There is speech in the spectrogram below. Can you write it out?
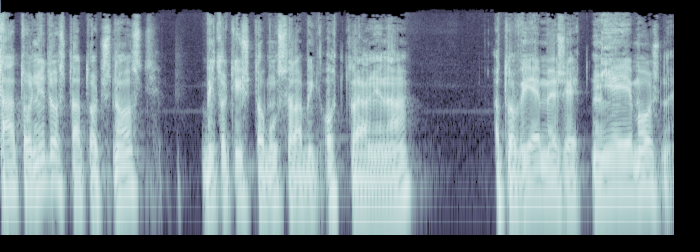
Táto nedostatočnosť by totiž to musela byť odstránená, a to vieme, že nie je možné.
